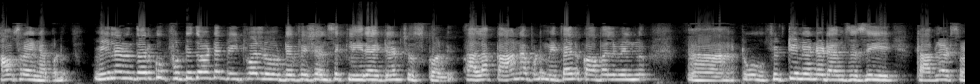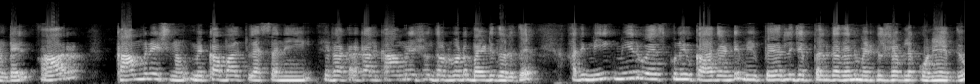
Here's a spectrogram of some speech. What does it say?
అవసరమైనప్పుడు. వీలైనంత వరకు ఫుడ్ తోటే బీ ట్వెల్వ్ డెఫిషియన్సీ క్లియర్ అయ్యేటట్టు చూసుకోండి. అలా కానప్పుడు methyl cobalamin two fifteen hundred MCC tablets ఉంటాయి. ఆర్ కాంబినేషన్ మెకాబాల్ ప్లస్ అని రకరకాల కాంబినేషన్ తోటి కూడా బయట దొరుకుతాయి. అది మీకు మీరు వేసుకునేవి కాదండి మీ పేర్లు చెప్తాను కదండి మెడికల్ షాప్లో కొనేయద్దు.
